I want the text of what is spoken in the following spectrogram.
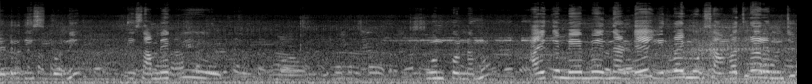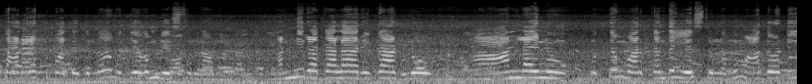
లెటర్ తీసుకొని ఈ సమ్మెకు పూనుకున్నాము అయితే మేము ఏంటంటే ఇరవై మూడు సంవత్సరాల నుంచి కాంట్రాక్ట్ పద్ధతిలో ఉద్యోగం చేస్తున్నాము. అన్ని రకాల రికార్డులు ఆన్లైన్ మొత్తం వర్క్ అంతా చేస్తున్నాము. మాతోటి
